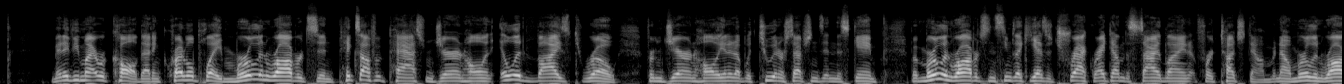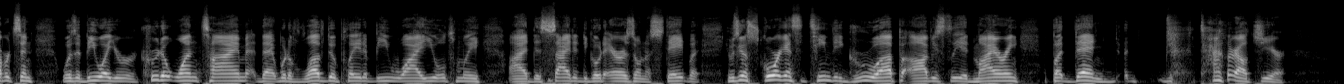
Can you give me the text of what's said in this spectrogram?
Many of you might recall that incredible play. Merlin Robertson picks off a pass from Jaren Hall, an ill advised throw from Jaren Hall. He ended up with two interceptions in this game. But Merlin Robertson seems like he has a track right down the sideline for a touchdown. Now, Merlin Robertson was a BYU recruit at one time that would have loved to have played at BYU. Ultimately, uh, decided to go to Arizona State, but he was going to score against a team that he grew up obviously admiring. But then Tyler Allgeier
